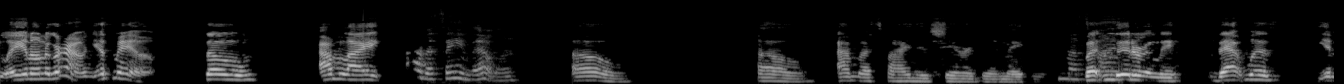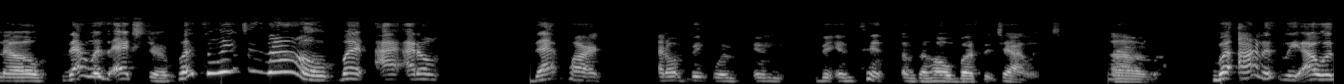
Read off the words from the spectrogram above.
laying on the ground. Yes, ma'am. So I'm like, I haven't seen that one. Oh, oh, I must find and share again, maybe. but literally, that was, you know, that was extra. But to each his own. But I, I don't. That part, I don't think was in the intent of the whole busted challenge. Right. Um, but honestly, I will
